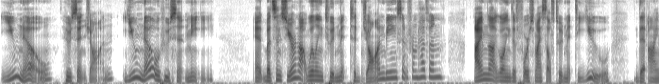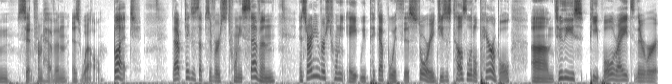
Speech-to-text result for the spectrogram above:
you know who sent John. You know who sent me. And, but since you're not willing to admit to John being sent from heaven, I'm not going to force myself to admit to you that I'm sent from heaven as well. But that takes us up to verse 27. And starting in verse 28, we pick up with this story. Jesus tells a little parable um, to these people, right? There were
